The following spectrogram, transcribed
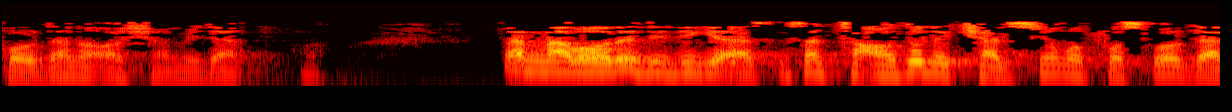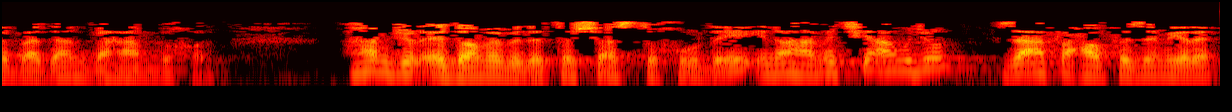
خوردن و آشامیدن. و موارد دیگه است. مثلا تعادل کلسیوم و فسفر در بدن به هم بخوره. همجور ادامه بده تا شست خورده. اینا همه چی؟ همونجور ضعف حافظه میره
